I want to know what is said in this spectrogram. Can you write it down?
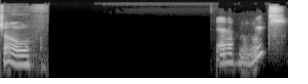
Ciao. Äh, Moment.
